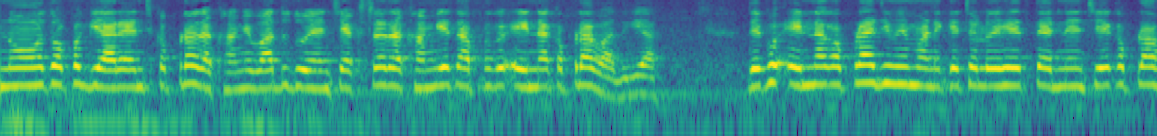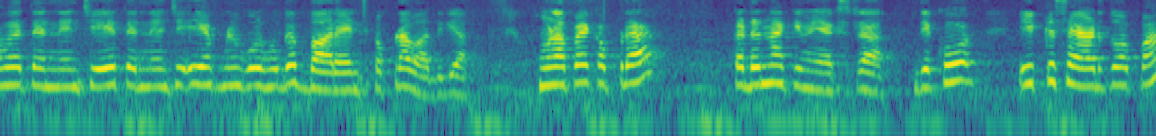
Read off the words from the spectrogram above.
9 ਤੋਂ ਆਪਾਂ 11 ਇੰਚ ਕੱਪੜਾ ਰੱਖਾਂਗੇ, ਵੱਧ 2 ਇੰਚ ਐਕਸਟਰਾ ਰੱਖਾਂਗੇ ਤਾਂ ਆਪਣੇ ਕੋਲ ਇੰਨਾ ਕੱਪੜਾ ਵੱਧ ਗਿਆ। ਦੇਖੋ, ਇੰਨਾ ਕੱਪੜਾ ਜਿਵੇਂ ਮੰਨ ਕੇ ਚਲੋ ਇਹ 3 ਇੰਚ ਇਹ ਕੱਪੜਾ ਹੋਇਆ 3 ਇੰਚ ਇਹ 3 ਇੰਚ ਇਹ ਆਪਣੇ ਕੋਲ ਹੋ ਗਿਆ 12 ਇੰਚ ਕੱਪੜਾ ਵੱਧ ਗਿਆ। ਹੁਣ ਆਪਾਂ ਇਹ ਕੱਪੜਾ ਕੱਢਣਾ ਕਿਵੇਂ ਐਕਸਟਰਾ ਦੇਖੋ, ਇੱਕ ਸਾਈਡ ਤੋਂ ਆਪਾਂ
